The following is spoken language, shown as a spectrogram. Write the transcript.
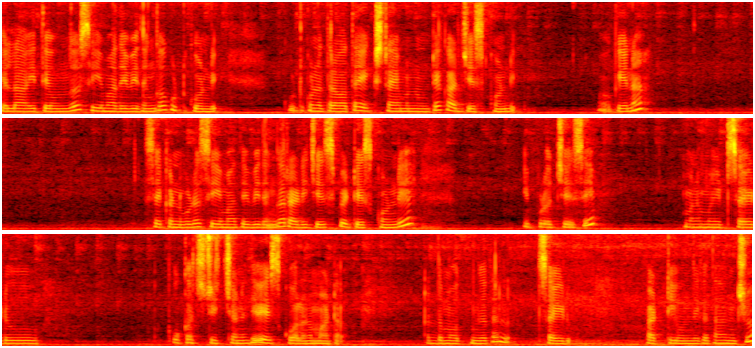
ఎలా అయితే ఉందో సేమ్ అదే విధంగా కుట్టుకోండి. కుట్టుకున్న తర్వాత ఎక్స్ట్రా ఏమైనా ఉంటే కట్ చేసుకోండి. ఓకేనా? సెకండ్ కూడా సేమ్ అదే విధంగా రెడీ చేసి పెట్టేసుకోండి. ఇప్పుడు వచ్చేసి మనం ఇటు సైడు ఒక స్టిచ్ అనేది వేసుకోవాలన్నమాట. అర్థమవుతుంది కదా? సైడ్. పట్టీ ఉంది కదా అంచు.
